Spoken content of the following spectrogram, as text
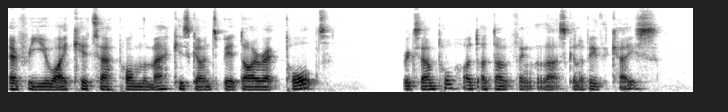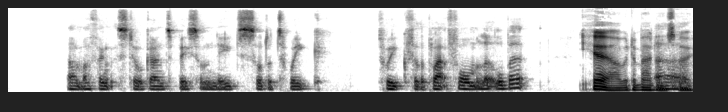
every UI kit app on the Mac is going to be a direct port. For example, I, I don't think that that's going to be the case. Um, I think there's still going to be some need to sort of tweak tweak for the platform a little bit. Yeah, I would imagine uh, so.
